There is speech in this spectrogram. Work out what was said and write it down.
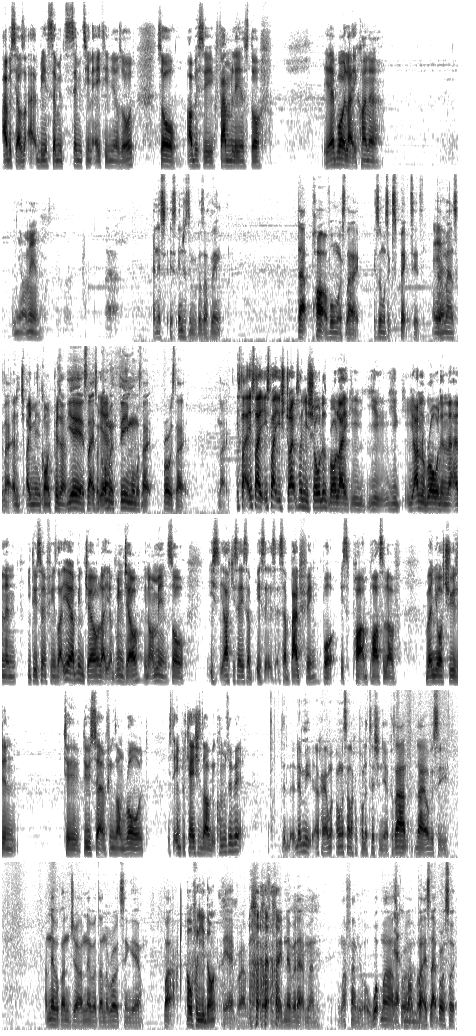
Obviously, I was being 17, 17 18 years old. So obviously, family and stuff. Yeah, boy, like it kind of. You know what I mean? and it's it's interesting because I think that part of almost like it's almost expected. Yeah. That man's like Uh, I mean, going to prison. yeah, it's like it's a Yeah. common theme. Almost like bro, it's like like It's like it's like it's like your stripes on your shoulders, bro. Like you you you you're on the road and that, and then you do certain things like yeah, I've been jail, like I've been in jail. You know what I mean? So it's like you say, it's a it's, it's it's a bad thing, but it's part and parcel of when you're choosing to do certain things on road. It's the implications of it comes with it. let me okay. I'm, I'm gonna sound like a politician, yeah, because I like obviously I've never gone to jail. I've never done the road thing, yeah, but Hopefully you don't. Yeah, bro. God forbid, never that, man. My family will whoop my ass, Yeah, bro. on, bro. But it's like, bro. So,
